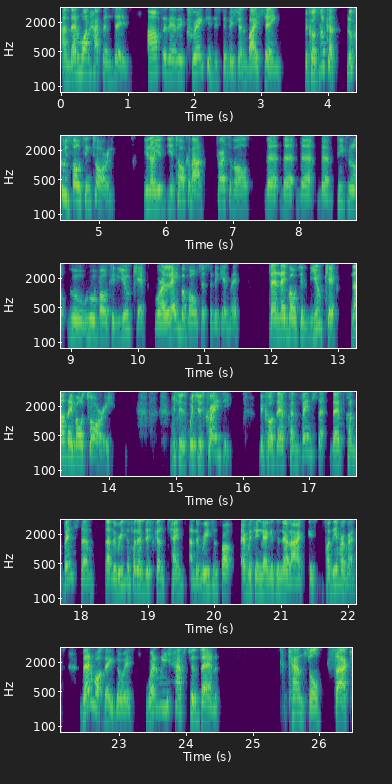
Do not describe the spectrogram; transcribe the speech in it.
And then what happens is after they created this division by saying, because look at look who's voting Tory. You know, you, you talk about first of all the the the the people who who voted UKIP were Labour voters to begin with. Then they voted UKIP. Now they vote Tory, which is which is crazy because they've convinced that they've convinced them that the reason for their discontent and the reason for everything negative in their life is for the immigrants. Then what they do is when we have to then cancel, sack,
